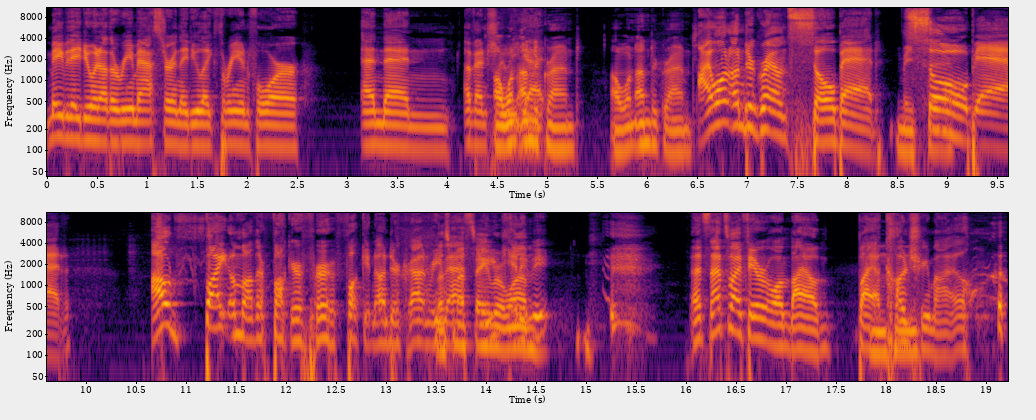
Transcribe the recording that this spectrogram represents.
maybe they do another remaster and they do like three and four, and then eventually. I eventually want we get- Underground. I want Underground. I want Underground so bad. Me too. so bad. I would fight a motherfucker for a fucking Underground remaster. That's my Are you favorite kidding one. me? that's that's my favorite one by a by a Mm-hmm. country mile.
